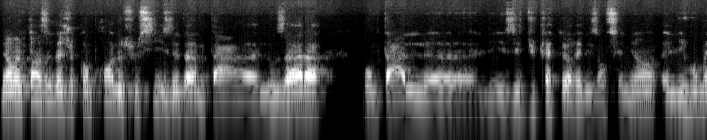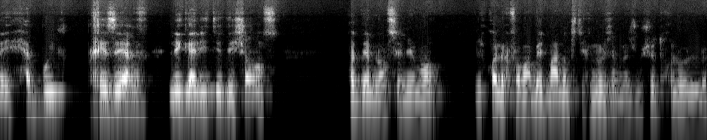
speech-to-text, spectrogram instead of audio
mais en même temps زاد je comprends le souci زاد نتاع الوزاره ومتاع les éducateurs et les enseignants اللي هما يحبوا préservent l'égalité des chances قدام l'enseignement يقول لك فما عباد ما عندهمش تكنولوجيا ما نجموش يدخلوا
